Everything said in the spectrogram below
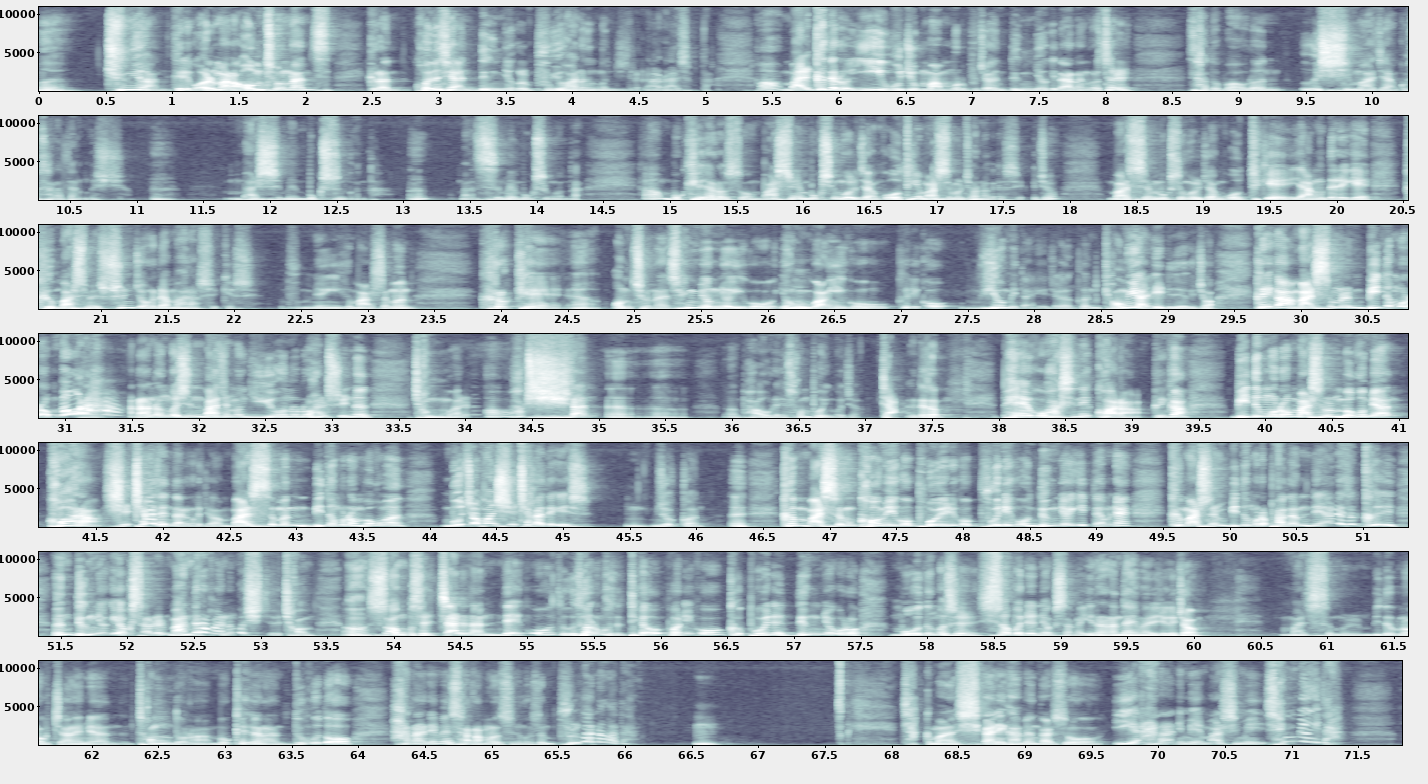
어, 중요한 그리고 얼마나 엄청난 그런 권세한 능력을 부여하는 건지를 알았습니다. 어, 말 그대로 이 우주 만물을 부여한 능력이라는 것을 사도 바울은 의심하지 않고 살았다는 것이죠. 어, 말씀에 목숨 건다. 어? 말씀에 목숨 건다. 아, 목회자로서 말씀에 목숨 걸지 않고 어떻게 말씀을 전하겠어요? 그죠? 말씀에 목숨 걸지 않고 어떻게 양들에게 그 말씀에 순종이라 말할 수 있겠어요? 분명히 그 말씀은 그렇게 어, 엄청난 생명력이고 영광이고 그리고 위험이다. 그건 경외할 일이죠. 그죠? 그러니까 말씀을 믿음으로 먹어라 라는 것은 마지막 유언으로 할 수 있는 정말 어, 확실한 어, 바울의 선포인 거죠. 자, 그래서 배고 확신에 거하라. 그러니까 믿음으로 말씀을 먹으면 거하라. 실체가 된다는 거죠. 말씀은 믿음으로 먹으면 무조건 실체가 되겠어. 음, 무조건 예. 그 말씀은 검이고 보일이고 불이고 능력이기 때문에 그 말씀을 믿음으로 받으면 내 안에서 그 능력의 역사를 만들어가는 것이죠. 처음 어, 썩은 것을 잘라내고 더러운 것을 태워버리고 그 보일의 능력으로 모든 것을 씻어버리는 역사가 일어난다 이 말이죠, 그렇죠? 말씀을 믿음으로 먹지 않으면 성도나 목회자나 누구도 하나님의 사람으로 쓰는 것은 불가능하다. 음. 자꾸만 시간이 가면 갈수록 이 하나님의 말씀이 생명이다,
